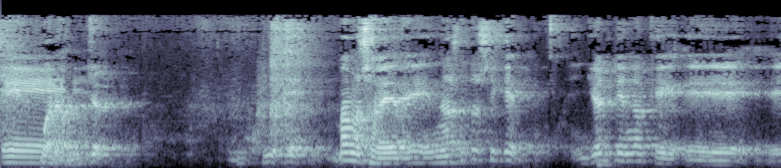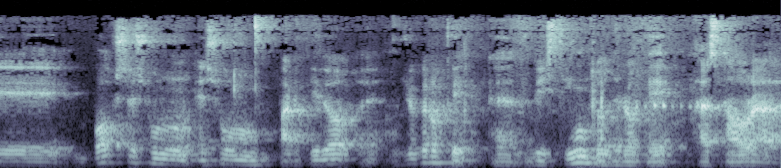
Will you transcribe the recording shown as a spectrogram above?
Eh, bueno, yo, Vamos a ver, eh, nosotros sí que, yo entiendo que eh, eh, Vox es un, es un partido, eh, yo creo que eh, distinto de lo que hasta ahora,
